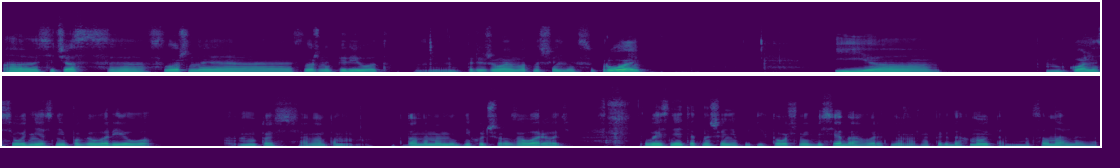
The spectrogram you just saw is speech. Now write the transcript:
а, сейчас э, сложный, сложный период переживаем в отношениях с супругой. И э, буквально сегодня я с ней поговорил, ну, то есть она там в данный момент не хочет разговаривать, выяснять отношения в каких-то очных беседах, говорит, мне нужно передохнуть, там, эмоционально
